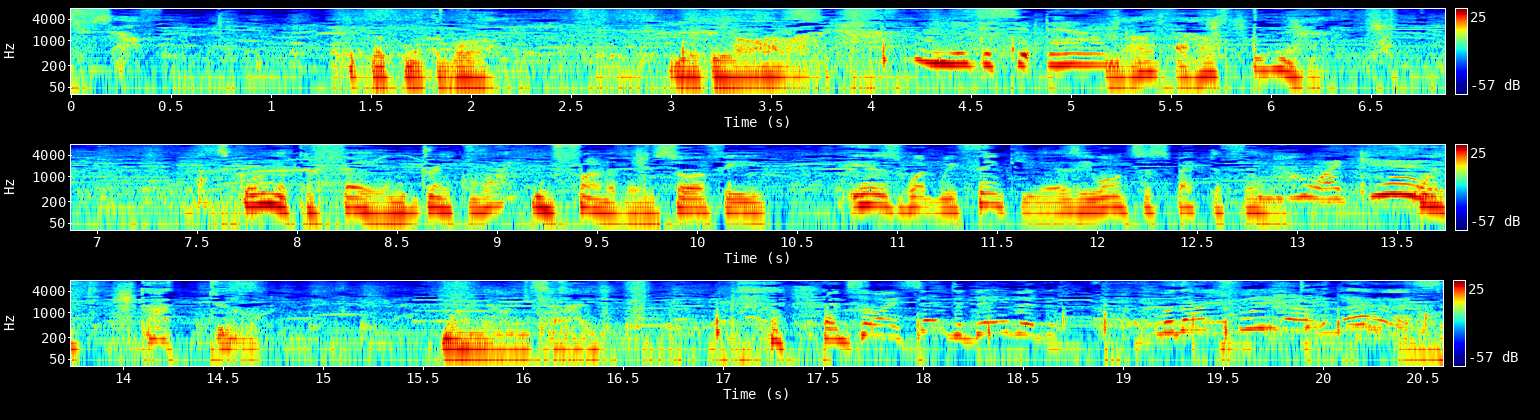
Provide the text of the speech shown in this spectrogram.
yourself. Keep looking at the bull. You'll be all right. I need to sit down. Not out here. Let's go in the cafe and drink right in front of him, so if he is what we think he is, he won't suspect a thing. No, I can't. We've got to. We're now inside. and so I said to David, without ridiculous.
